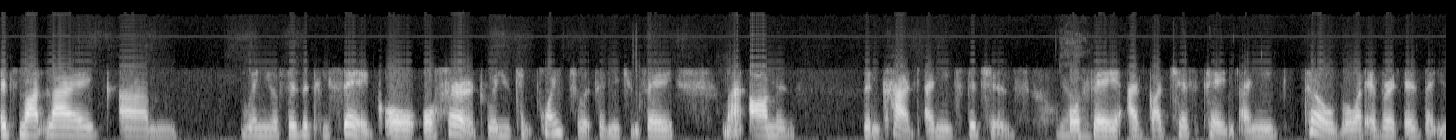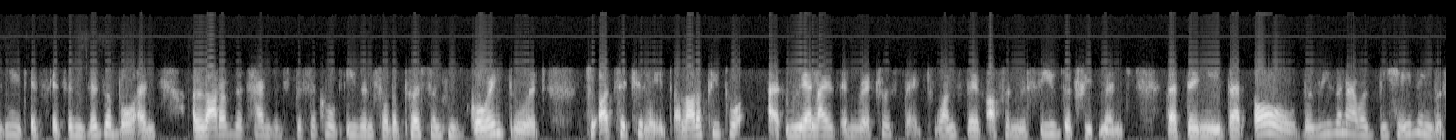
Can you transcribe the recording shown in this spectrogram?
It's not like um, when you're physically sick or, or hurt, where you can point to it and you can say, my arm has been cut, I need stitches. Yeah. Or say, I've got chest pains, I need pills or whatever it is that you need. It's it's invisible and a lot of the times it's difficult even for the person who's going through it to articulate. A lot of people uh, realize in retrospect, once they've often received the treatment that they need, that, oh, the reason I was behaving this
